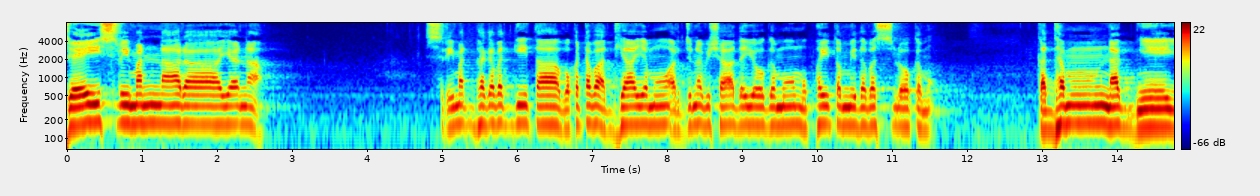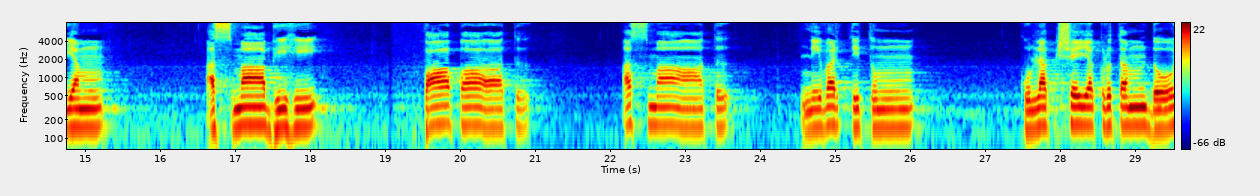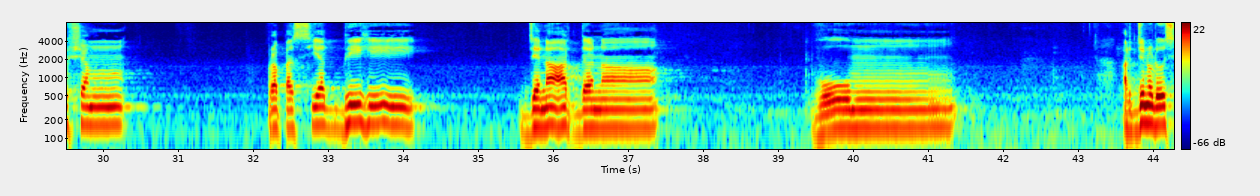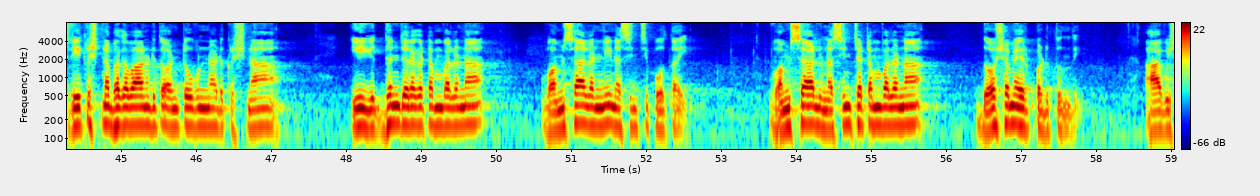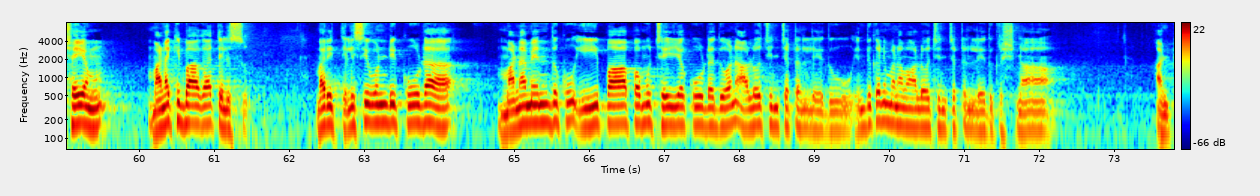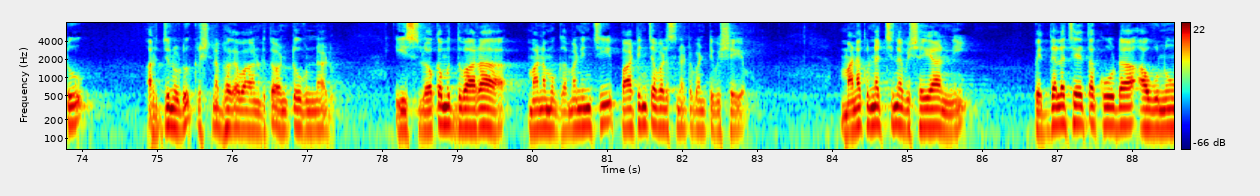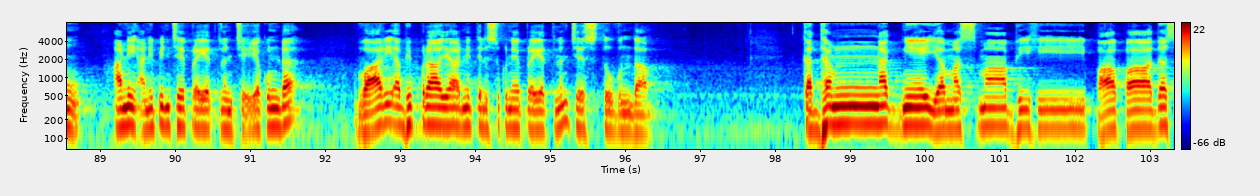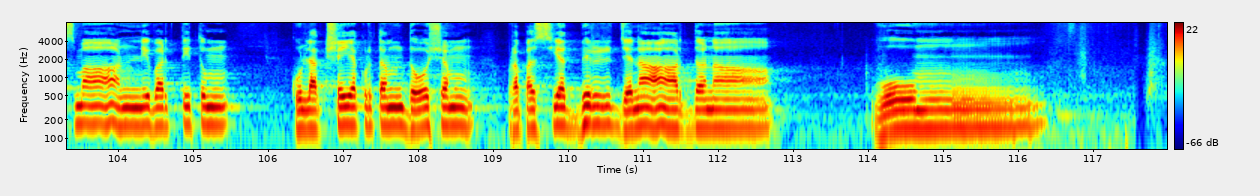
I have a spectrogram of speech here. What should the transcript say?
జై శ్రీమన్నారాయణ. శ్రీమద్భగవద్గీత ఒకటవ అధ్యాయము అర్జున విషాదయోగము ముప్పై తొమ్మిదవ శ్లోకము. కథం న జ్ఞేయం. అస్మాభి పాపాత్ అస్మాత్ నివర్తితుం. కులక్షయకృతం దోషం ప్రపశ్యద్భి జనార్దన. ఓం. అర్జునుడు శ్రీకృష్ణ భగవానుడితో అంటూ ఉన్నాడు కృష్ణ ఈ యుద్ధం జరగటం వలన వంశాలన్నీ నశించిపోతాయి. వంశాలు నశించటం వలన దోషం ఏర్పడుతుంది ఆ విషయం మనకి బాగా తెలుసు. మరి తెలిసి ఉండి కూడా మనమెందుకు ఈ పాపము చేయకూడదు అని ఆలోచించటం లేదు. ఎందుకని మనం ఆలోచించటం లేదు కృష్ణ? అంటూ అర్జునుడు కృష్ణ భగవానుడితో అంటూ ఉన్నాడు. ఈ శ్లోకము ద్వారా మనము గమనించి పాటించవలసినటువంటి విషయం. మనకు నచ్చిన విషయాన్ని పెద్దల చేత కూడా అవును అని అనిపించే ప్రయత్నం చేయకుండా వారి అభిప్రాయాన్ని తెలుసుకునే ప్రయత్నం చేస్తూ ఉందాం. కథం నజ్ఞేయమస్మాభి పాపాదస్మాన్నివర్తితుం కులక్షయకృతం దోషం ప్రపశ్యద్భిర్జనార్దన. ఓం.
